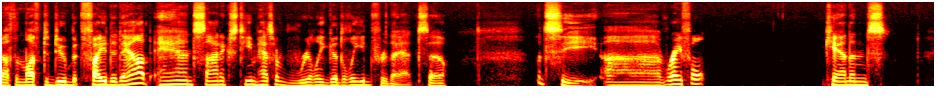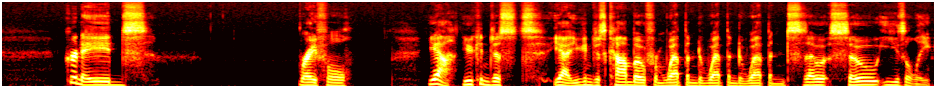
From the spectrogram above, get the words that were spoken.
nothing left to do but fight it out, and Sonic's team has a really good lead for that. So, let's see. Uh, rifle, cannons, grenades, rifle, yeah, you can just yeah, you can just combo from weapon to weapon to weapon so so easily.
